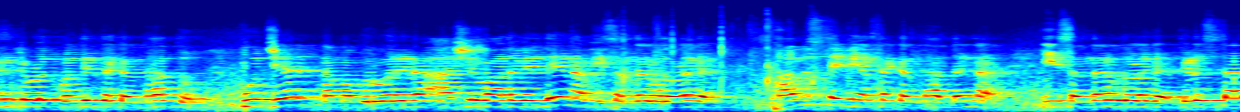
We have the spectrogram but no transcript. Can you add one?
ಸಂಖ್ಯೆಯೊಳಗೆ ಬಂದಿರತಕ್ಕಂತಹದ್ದು ಪೂಜ್ಯ, ನಮ್ಮ ಗುರುವರಿನ ಆಶೀರ್ವಾದವೆಂದೇ ನಾವು ಈ ಸಂದರ್ಭದೊಳಗೆ ಭಾವಿಸ್ತೇವೆ ಅಂತಕ್ಕಂತಹದ್ದನ್ನ ಈ ಸಂದರ್ಭದೊಳಗೆ ತಿಳಿಸ್ತಾ,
